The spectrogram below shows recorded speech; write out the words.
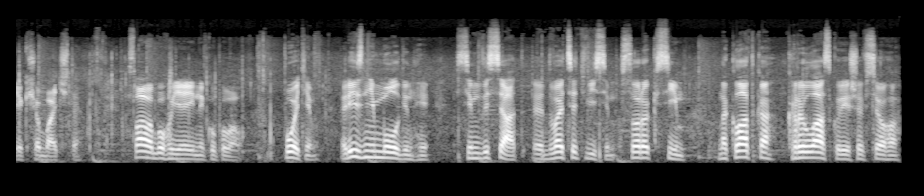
якщо бачите. Слава Богу, я її не купував. Потім різні молдинги 70, е, 28, 47, накладка крила, скоріше всього.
